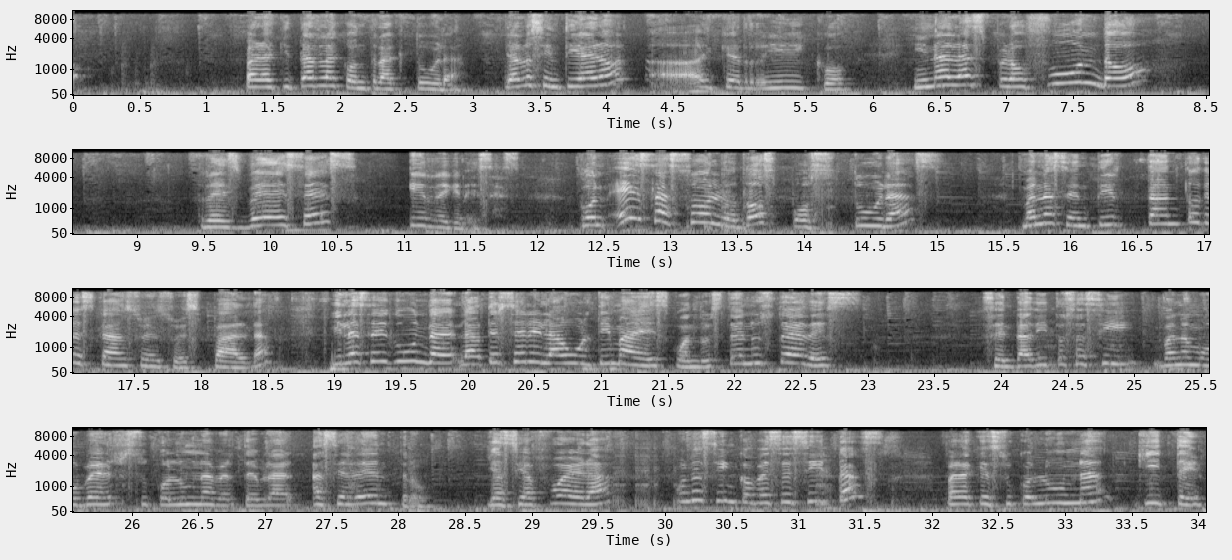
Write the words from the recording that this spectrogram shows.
para quitar la contractura. ¿Ya lo sintieron? Ay, qué rico. Inhalas profundo tres veces y regresas. Con esas solo dos posturas van a sentir tanto descanso en su espalda. Y la segunda, la tercera y la última es cuando estén ustedes sentaditos así, van a mover su columna vertebral hacia adentro y hacia afuera unas cinco veces para que su columna quite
